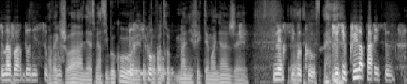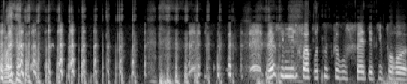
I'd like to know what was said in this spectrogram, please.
de m'avoir donné ce Avec joie, Agnès. Merci beaucoup Merci et pour votre magnifique témoignage. Et... Merci Euh, beaucoup. Je suis plus la paresseuse. Merci mille fois pour tout ce que vous faites et puis pour euh,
